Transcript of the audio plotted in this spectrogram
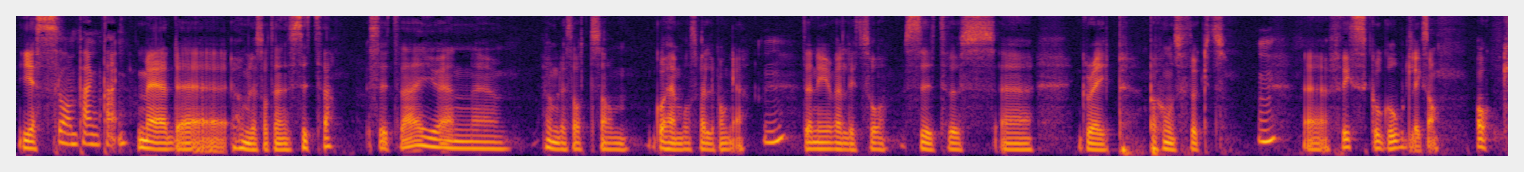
Yes. från Pang Pang. Med eh, humlesorten Citra. Citra är ju en eh, humlesort som går hem hos väldigt många. Mm. Den är ju väldigt så citrus, eh, grape, passionsfrukt. Mm. Eh, frisk och god liksom. Och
